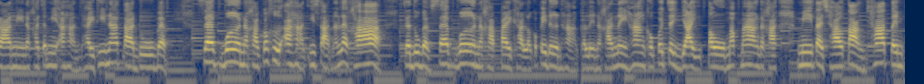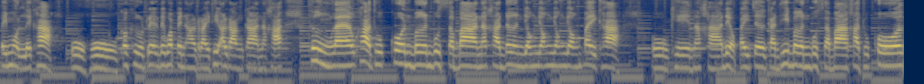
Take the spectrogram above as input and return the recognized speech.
ร้านนี้นะคะจะมีอาหารไทยที่หน้าตาดูแบบ แซบเวอร์นะคะ ก็คืออาหารอีสานนั่นแหละค่ะ จะดูแบบแซบเวอร์นะคะ ไปค่ะเราก็ไปเดินหากันเลยนะคะ ในห้างเขาก็จะใหญ่โตมากๆนะคะ มีแต่ชาวต่างชาติเต็มไปหมดเลยค่ะโอ้โห ก็คือเรียกได้ว่าเป็นอะไรที่อลังการนะคะ ถึงแล้วค่ะทุกคนเบิร์นบุษบานะคะ เดินยองยองยองยองไปค่ะ โอเคนะคะ เดี๋ยวไปเจอกันที่เบิร์นบุษบาค่ะทุกคน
